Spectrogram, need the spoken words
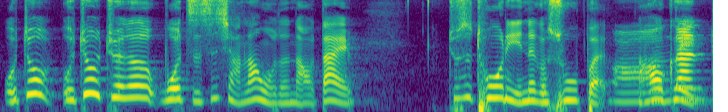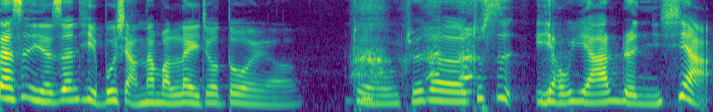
我就我就觉得我只是想让我的脑袋就是脱离那个书本，然后可以。但是你的身体不想那么累就对了。对，我觉得就是咬牙忍一下，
